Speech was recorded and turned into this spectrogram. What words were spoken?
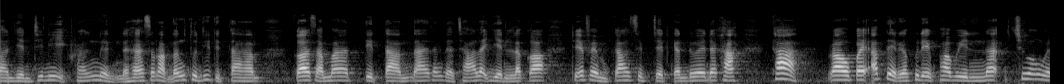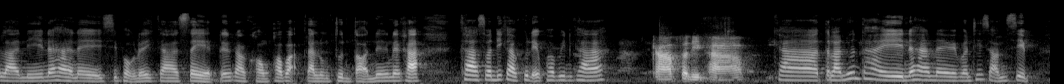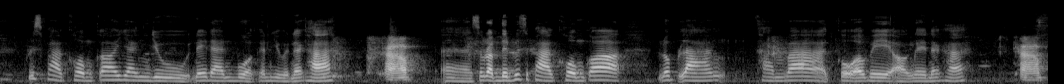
ตอนเย็นที่นี่อีกครั้งหนึ่งนะฮะสำหรับนักลงทุนที่ติดตาม ก็สามารถติดตามได้ตั้งแต่เช้าและเย็น แล้วก็ที่ FM 97 กันด้วยนะคะ ค่ะ เราไปอัปเดตกับคุณเอกภาวินณช่วงเวลานี้นะคะใน 16นาฬิกาเศษ เรื่องราวของภาวะการลงทุนต่อเนื่องนะคะ ค่ะ สวัสดีค่ะคุณเอกภาวินคะครับ สวัสดีครับ ค่ะ ตลาดหุ้นไทยนะคะในวันที่ 30 พฤษภาคมก็ยังอยู่ในแดนบวกกันอยู่นะคะ ครับอ่าสำหรับเดือนพฤษภาคมก็ลบล้าง คำว่า go away ออกเลยนะคะ ครับ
